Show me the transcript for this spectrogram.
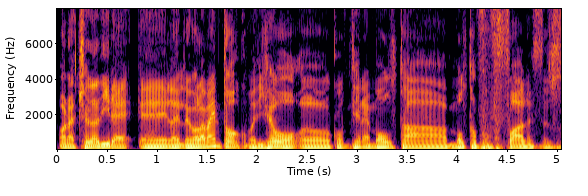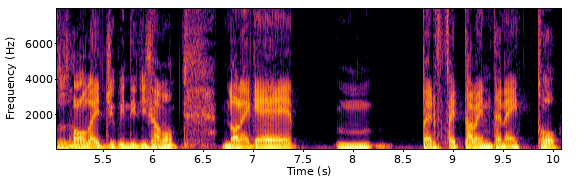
Ora c'è da dire, eh, il regolamento, come dicevo, eh, contiene molta, molta fuffa, nel senso se lo leggi, quindi diciamo non è che mh, perfettamente netto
